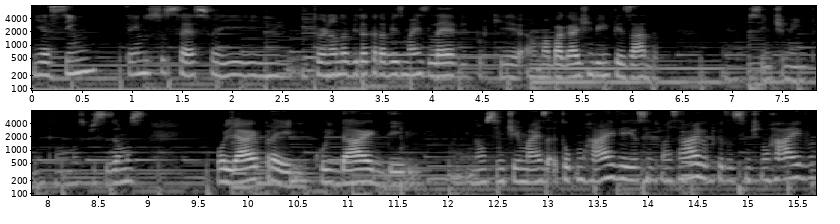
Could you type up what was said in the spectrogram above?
E assim, tendo sucesso aí, tornando a vida cada vez mais leve, porque é uma bagagem bem pesada sentimento. Então nós precisamos olhar para ele, cuidar dele né? e não sentir mais. Eu tô com raiva e eu sinto mais raiva porque eu tô sentindo raiva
